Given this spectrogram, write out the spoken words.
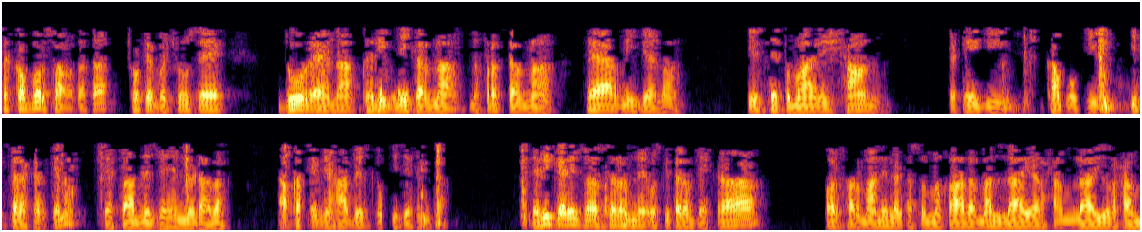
تکبر سا ہوتا تھا۔ چھوٹے بچوں سے دور رہنا قریب نہیں کرنا، نفرت کرنا، پیار نہیں دینا، اس سے تمہاری شان کٹے گی، کم ہوگی، اس طرح کر کے نا شیطان نے ذہن میں ڈالا۔ عقائب نے حادث کا ذہن تھا نبی کریم صلی اللہ علیہ وسلم نے اس کی طرف دیکھا اور فرمانے لگا، ثم قال، من لا يرحم لا يرحم.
